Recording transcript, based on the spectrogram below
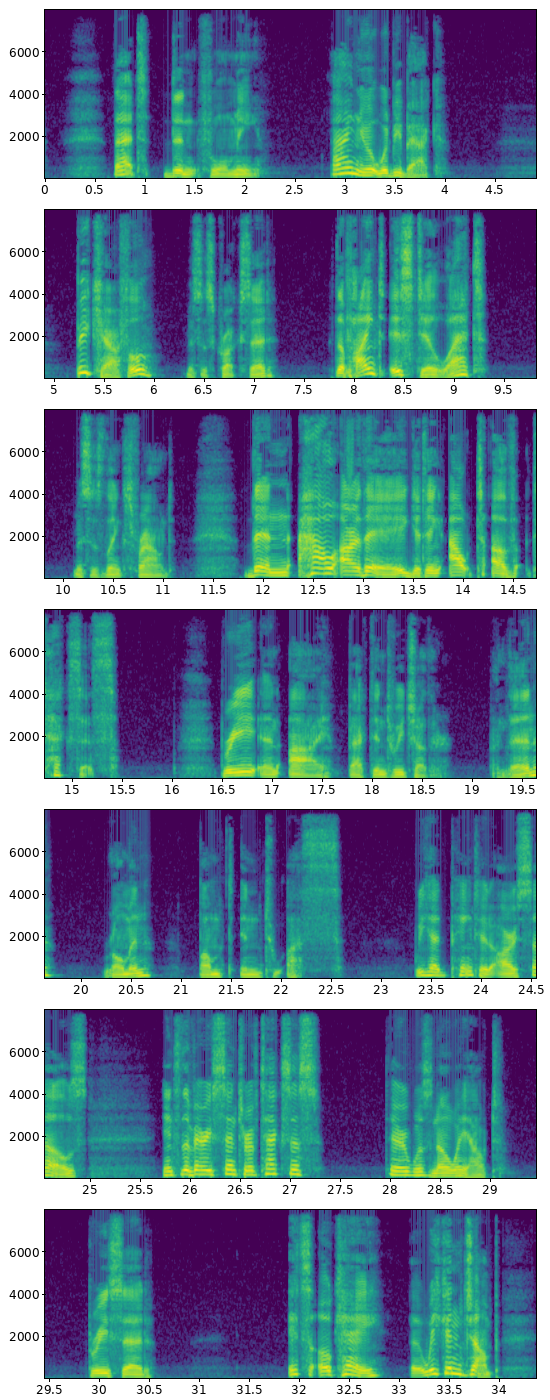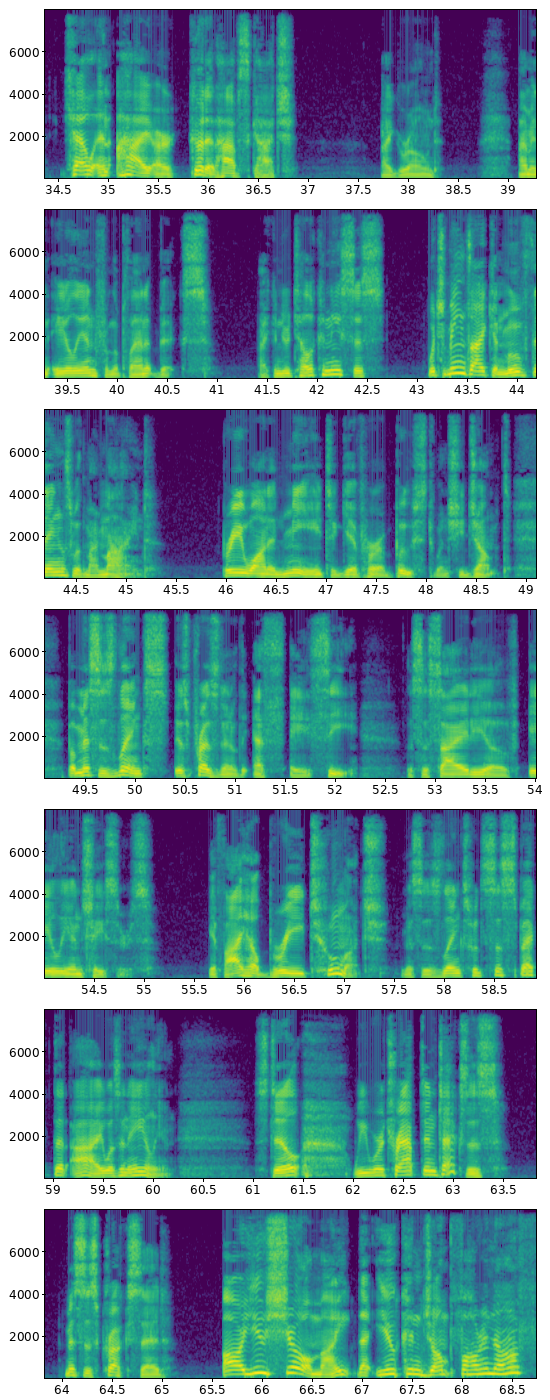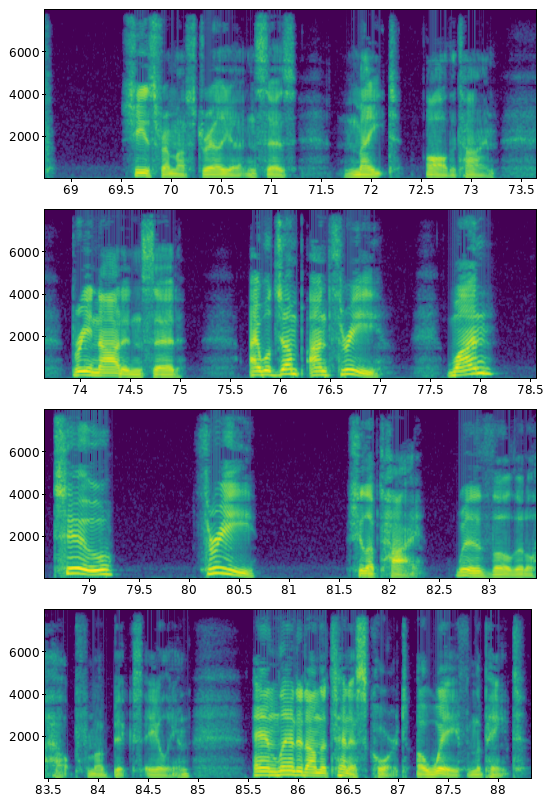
That didn't fool me. I knew it would be back. Be careful, Mrs. Crux said. The pint is still wet. Mrs. Lynx frowned. Then how are they getting out of Texas? Bree and I backed into each other, and then Roman bumped into us. We had painted ourselves into the very center of Texas. There was no way out. Bree said, It's okay. Uh, we can jump. Kell and I are good at hopscotch. I groaned. I'm an alien from the planet Bix. I can do telekinesis, which means I can move things with my mind. Bree wanted me to give her a boost when she jumped, but Mrs. Lynx is president of the SAC, the Society of Alien Chasers. If I help Bree too much, Mrs. Lynx would suspect that I was an alien. Still, we were trapped in Texas. Mrs. Crux said, Are you sure, mate, that you can jump far enough? She's from Australia and says, mate, all the time. Bree nodded and said, I will jump on three. One, two, three. She leapt high, with a little help from a Bix alien and landed on the tennis court, away from the paint.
